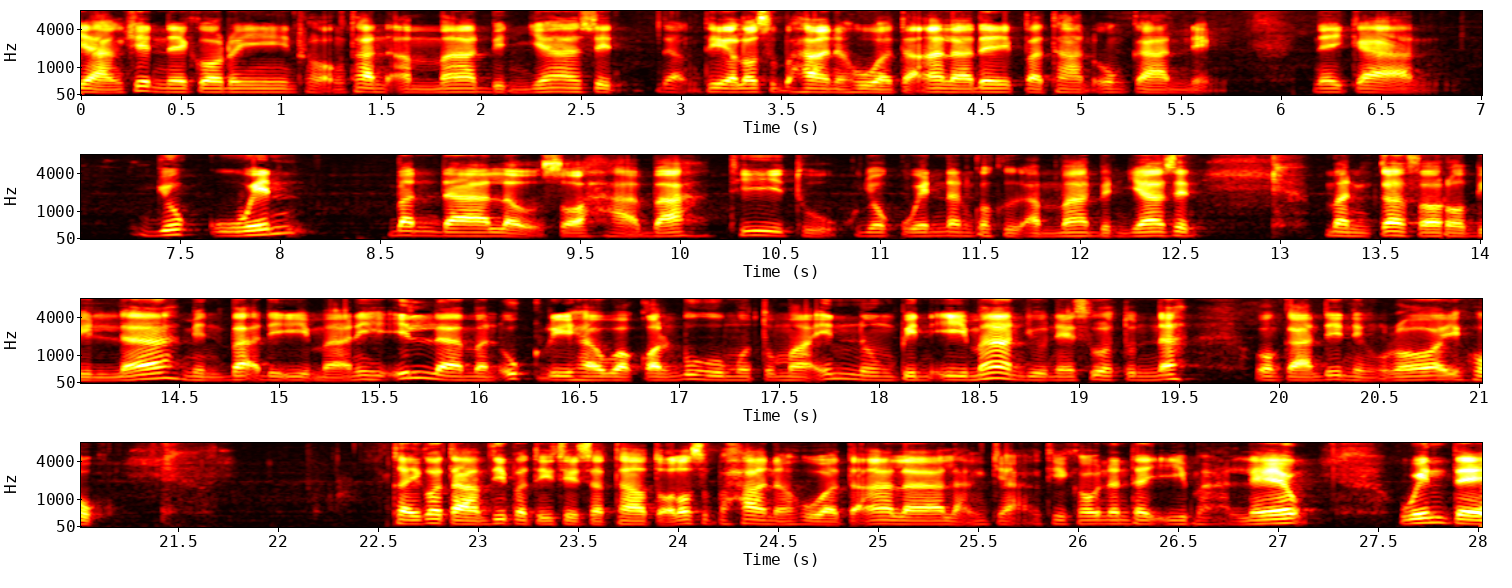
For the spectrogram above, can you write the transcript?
อย่างเช่นในกรณีของท่านอัมมาดบินยาสิดดังที่อัลลอฮฺสุบฮานะฮูวะตะอาลาได้ประทานองค์การหนึ่ง ในการยกเว้นบรรดาเหล่าซอฮาบะที่ถูกยกเว้นนั่นก็คืออัมมาดบินยาสิดมันกะฟารบิลละมินบะดีอีมานีอิลลามันอุกรีฮาวะกอนบุฮูมุตุมาอินนุงบินอีมานอยู่ในสุรตุนนะองค์การที่ 106 ใครก็ตามที่ปฏิเสธศรัทธาต่ออัลอสุบฮานะฮูวตะอาลาหลังจากที่เขานั้นได้อีหมานแล้ว เว้นแต่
